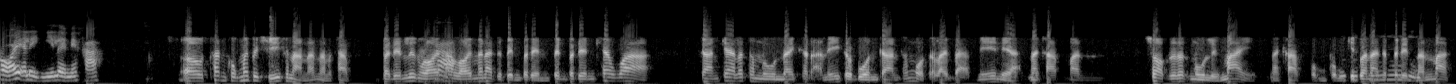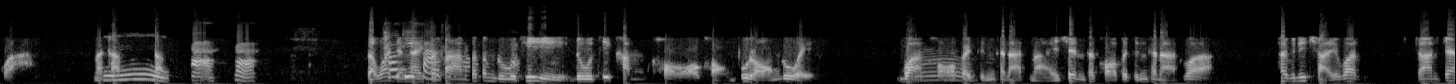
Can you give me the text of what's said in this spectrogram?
ร้อยอะไรอย่างนี้เลยไหมคะเออท่านคงไม่ไปชี้ขนาดนั้นนะครับ ประเด็นเรื่องร้อยค่ะห้าร้อยไม่น่าจะเป็นประเด็น เป็นประเด็นแค่ว่า การแก้รัฐธรรมนูญในขณะนี้กระบวนการทั้งหมดอะไรแบบนี้เนี่ยนะครับ มันชอบด้วยรัฐธรรมนูญหรือไม่นะครับ ผมผมคิดว่าน่าจะประเด็นนั้นมากกว่านะครับอืมครับค่ะค่ะ แต่ว่าเท่ายังที่ไงฟังก็ตามก็ต้องดูที่ดูที่คำขอของผู้ร้องด้วยว่าอ่าขอไปถึงขนาดไหน เช่น ถ้าขอไปถึงขนาดว่า ให้วินิจฉัยว่าการแก้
